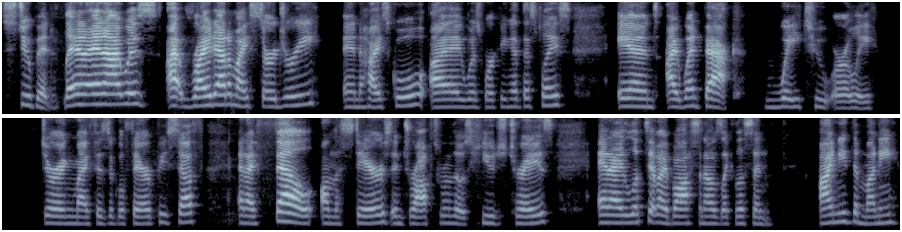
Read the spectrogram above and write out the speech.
stupid. And, and i was at, right out of my surgery in high school i was working at this place and i went back way too early during my physical therapy stuff and I fell on the stairs and dropped one of those huge trays. And I looked at my boss and I was like, listen, I need the money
